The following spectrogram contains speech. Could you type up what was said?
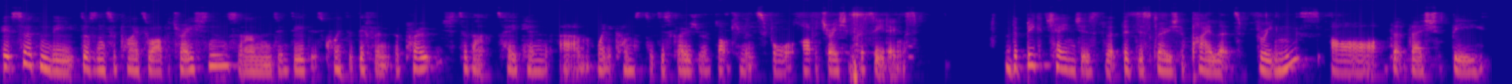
It certainly doesn't apply to arbitrations, and indeed, it's quite a different approach to that taken um, when it comes to disclosure of documents for arbitration proceedings. The big changes that the disclosure pilot brings are that there should be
